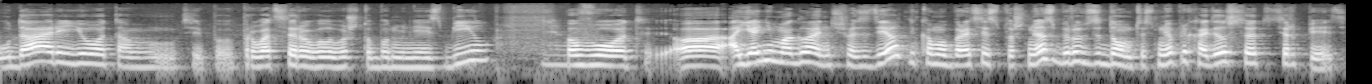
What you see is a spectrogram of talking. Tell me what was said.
ударь ее, там, типа, провоцировала его, чтобы он меня избил, mm-hmm. вот. А, а я не могла ничего сделать, никому обратиться, потому что меня заберут в дом, то есть мне приходилось все это терпеть.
